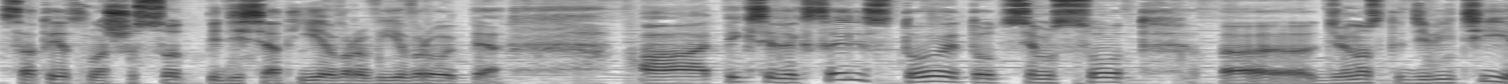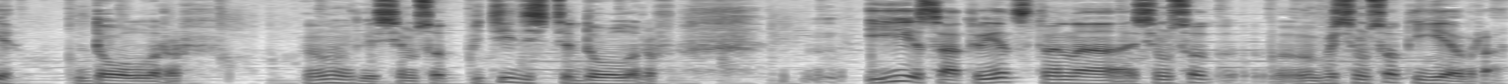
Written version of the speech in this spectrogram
соответственно, 650 евро в Европе. А Pixel XL стоит от 799 долларов ну, или 750 долларов. И, соответственно, 700, 800 евро.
